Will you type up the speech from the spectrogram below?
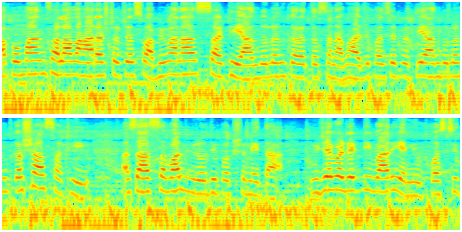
अपमान झाला महाराष्ट्राच्या स्वाभिमानासाठी आंदोलन करत असताना भाजपाचे प्रति आंदोलन कशासाठी असा सवाल विरोधी पक्षनेता विजय वडेट्टीवार यांनी उपस्थित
